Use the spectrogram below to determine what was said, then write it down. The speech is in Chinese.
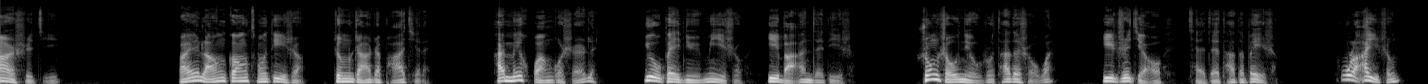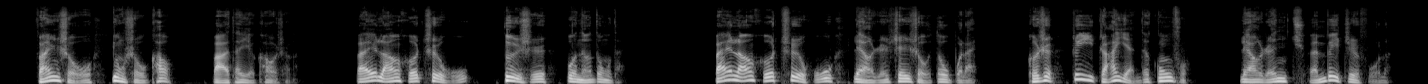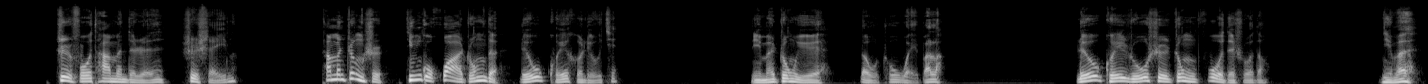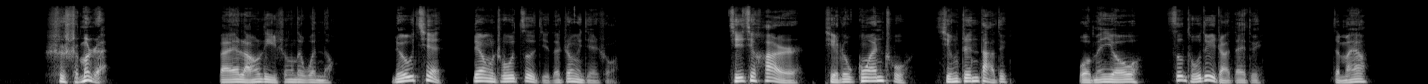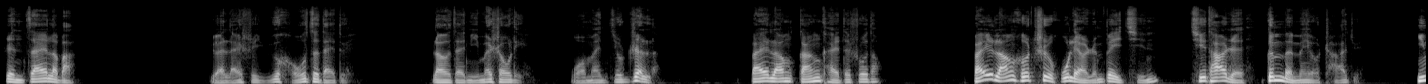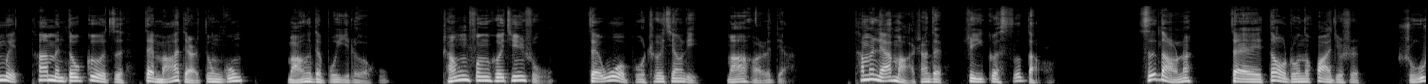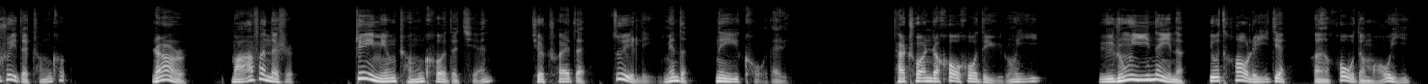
二十集，白狼刚从地上挣扎着爬起来，还没缓过神来，又被女秘书一把按在地上，双手扭住他的手腕，一只脚踩在他的背上，呼啦一声，反手用手铐把他也铐上了。白狼和赤狐顿时不能动弹。白狼和赤狐两人身手都不赖，可是这一眨眼的功夫，两人全被制服了。制服他们的人是谁呢？他们正是经过化妆的刘奎和刘倩。你们终于露出尾巴了。刘奎如释重负地说道：“你们是什么人？”白狼厉声地问道。刘倩亮出自己的证件说：“齐齐哈尔铁路公安处刑侦大队，我们由司徒队长带队。怎么样，认栽了吧？”原来是鱼猴子带队，落在你们手里，我们就认了。”白狼感慨地说道。白狼和赤狐两人被擒，其他人根本没有察觉，因为他们都各自在码点动工，忙得不亦乐乎。长风和金属在卧铺车厢里码好了点他们俩码上的是一个死岛。死岛呢，在道中的话就是熟睡的乘客。然而麻烦的是。这名乘客的钱却揣在最里面的那一口袋里。他穿着厚厚的羽绒衣，羽绒衣内呢又套了一件很厚的毛衣，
